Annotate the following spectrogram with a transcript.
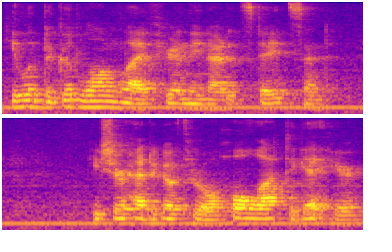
he lived a good long life here in the United States and he sure had to go through a whole lot to get here.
